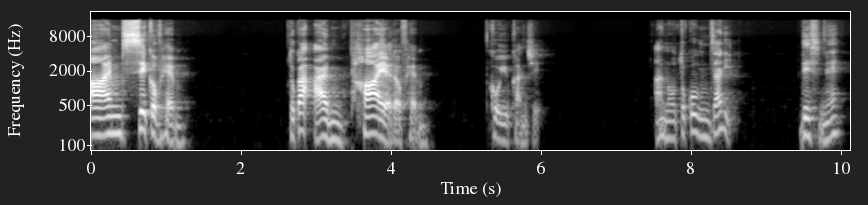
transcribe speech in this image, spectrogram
I'm sick of him とか、I'm tired of him こういう感じ。あの男うんざりですね。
